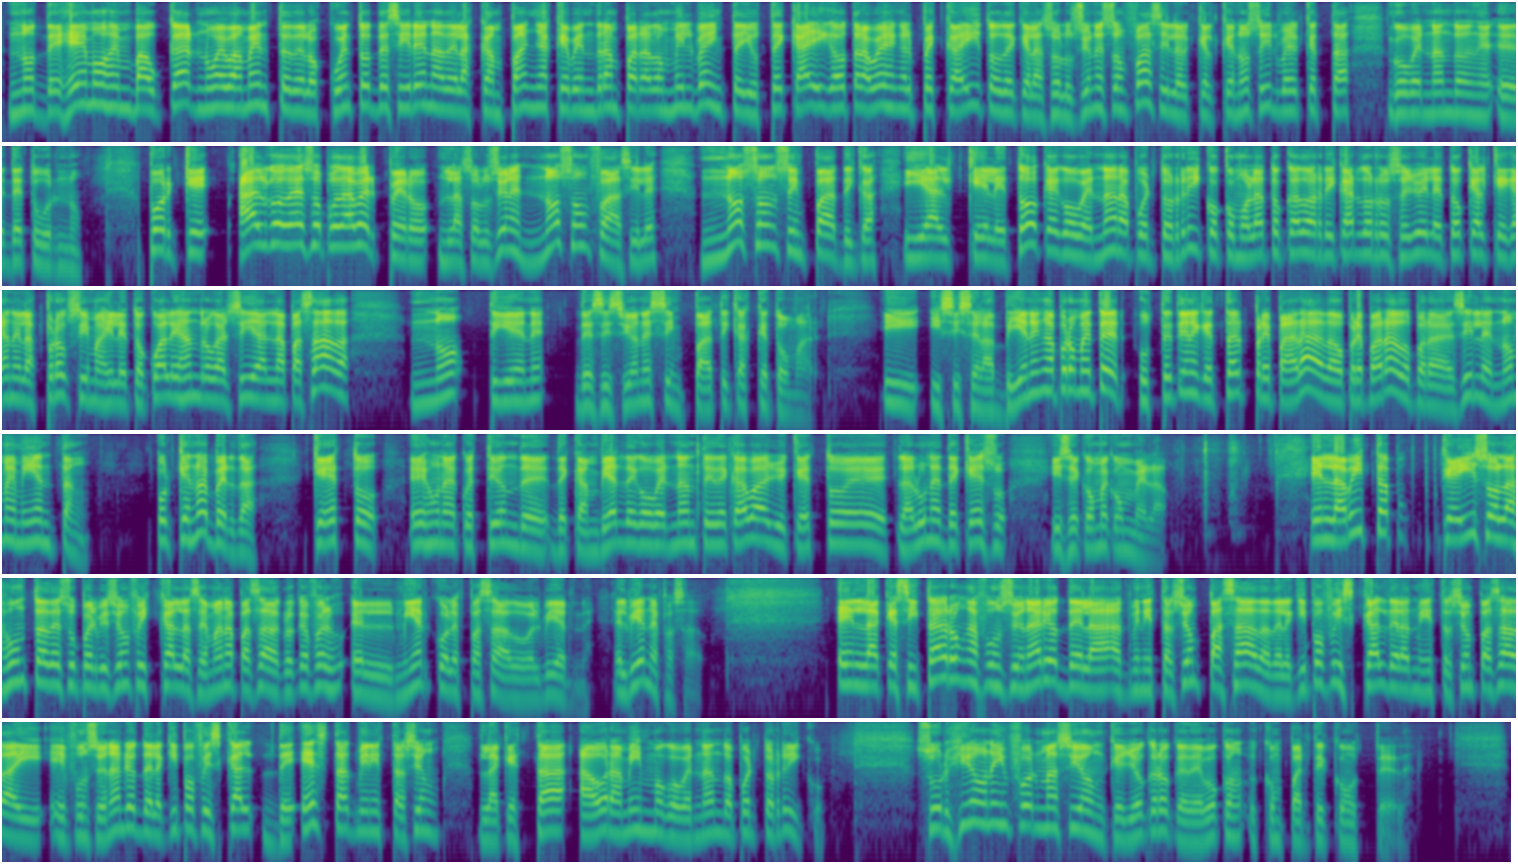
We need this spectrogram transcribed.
nos dejemos embaucar nuevamente de los cuentos de sirena de las campañas que vendrán para 2020 y usted caiga otra vez en el pescadito de que las soluciones son fáciles, que el que no sirve es el que está gobernando eh, de turno. Porque algo de eso puede haber, pero las soluciones no son fáciles, no son simpáticas y al que le toque gobernar a Puerto Rico, como le ha tocado a Ricardo Rosselló y le toque al que gane las próximas y le tocó a Alejandro García en la pasada, no tiene decisiones simpáticas que tomar. Y, si se las vienen a prometer, usted tiene que estar preparada o preparado para decirle no me mientan, porque no es verdad que esto es una cuestión de, de cambiar de gobernante y de caballo y que esto es la luna es de queso y se come con melado. En la vista que hizo la Junta de Supervisión Fiscal la semana pasada, creo que fue el, miércoles pasado o el viernes, el viernes pasado, en la que citaron a funcionarios de la administración pasada, del equipo fiscal de la administración pasada y, funcionarios del equipo fiscal de esta administración, la que está ahora mismo gobernando a Puerto Rico, surgió una información que yo creo que debo co compartir con ustedes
